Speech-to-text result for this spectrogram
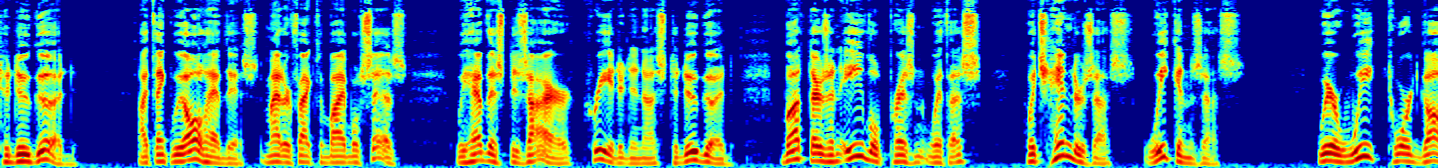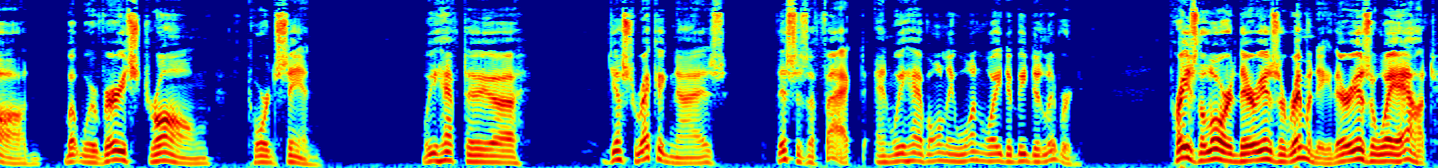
to do good. I think we all have this. Matter of fact, the Bible says we have this desire created in us to do good. But there's an evil present with us which hinders us, weakens us. We're weak toward God, but we're very strong toward sin. We have to uh, just recognize this is a fact, and we have only one way to be delivered. Praise the Lord, there is a remedy, there is a way out,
